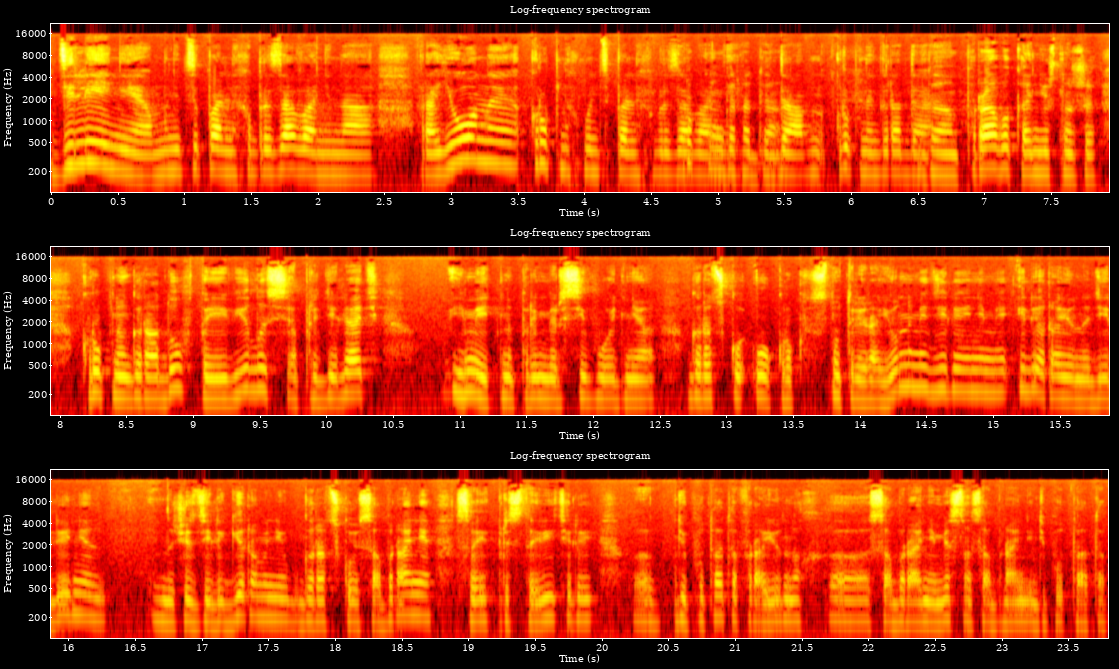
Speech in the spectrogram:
деление муниципальных образований на районы, крупных муниципальных образований. Крупные города. Да, крупные города. Да, право, конечно же, крупных городов появилось определять иметь, например, сегодня городской округ с внутрирайонными делениями или районное деление значит, делегирование в городское собрание своих представителей, э, депутатов районных э, собраний, местных собраний депутатов.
